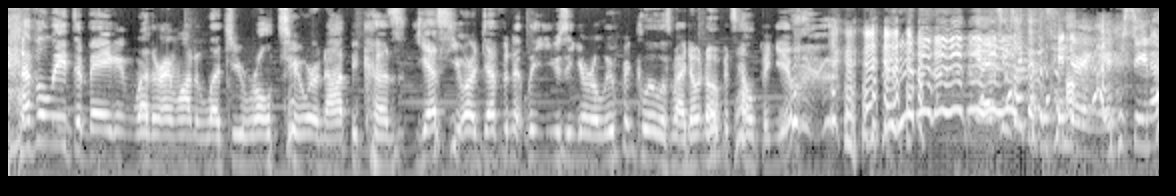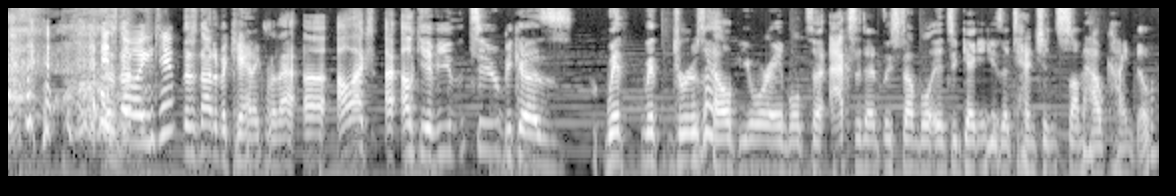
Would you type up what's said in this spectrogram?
heavily debating whether I want to let you roll two or not because yes, you are definitely using your aloof and clueless, but I don't know if it's helping you. Yeah, it seems like this is hindering you, Christina. it's not- going to. There's not a mechanic for that. Uh, I'll actually, I'll give you the two because with with Drew's help, you were able to accidentally stumble into getting his attention somehow, kind of.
